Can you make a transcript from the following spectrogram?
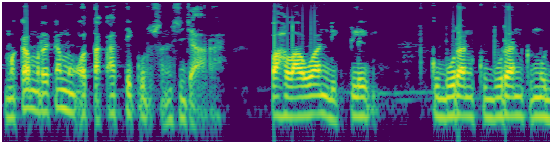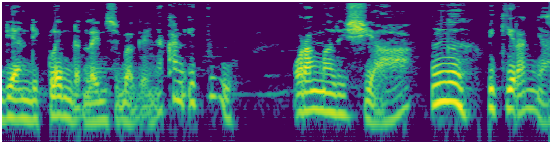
maka mereka mengotak-atik urusan sejarah. Pahlawan diklaim, kuburan-kuburan kemudian diklaim dan lain sebagainya. Kan itu orang Malaysia ngeh pikirannya,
